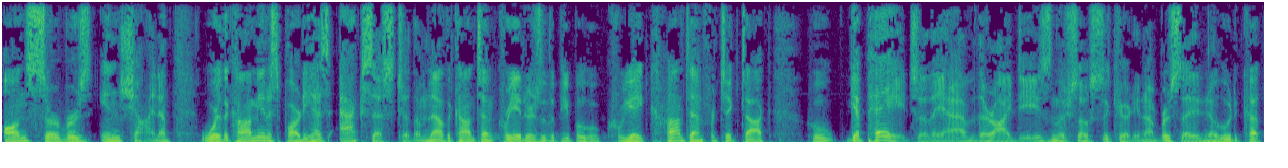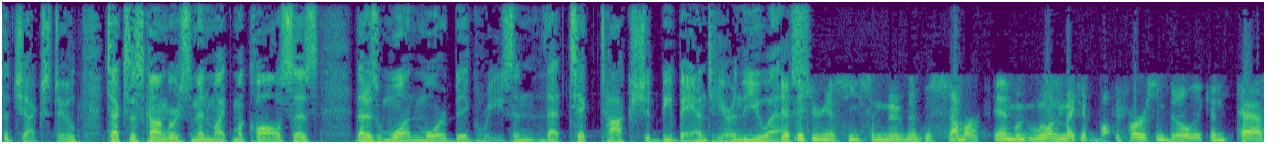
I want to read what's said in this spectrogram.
on servers in China where the Communist Party has access to them. Now, the content creators are the people who create content for TikTok who get paid. So they have their IDs and their social security numbers. So they know who to cut the checks to. Texas Congressman Mike McCaul says that is one more big reason that TikTok should be banned here in the U.S. I think you're going to see some movement this summer. And we, we want to make it bipartisan bill that can pass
